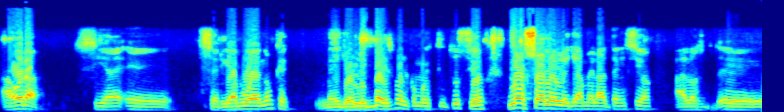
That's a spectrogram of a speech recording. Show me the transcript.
Ahora, si, eh, sería bueno que Major League Baseball como institución no solo le llame la atención a los eh,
